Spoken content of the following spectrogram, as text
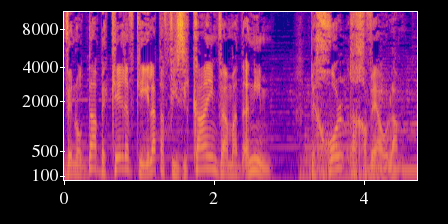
ונודע בקרב קהילת הפיזיקאים והמדענים בכל רחבי העולם.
